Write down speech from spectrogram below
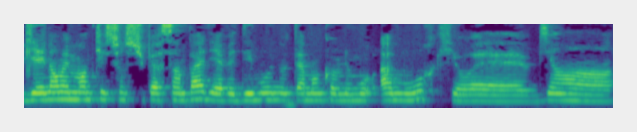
Il y a énormément de questions super sympas. Il y avait des mots notamment comme le mot amour qui aurait bien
